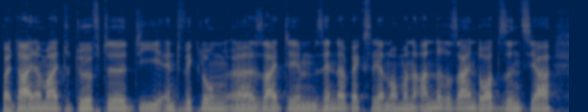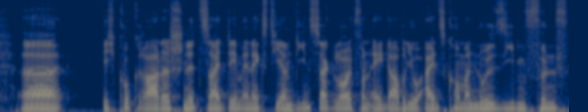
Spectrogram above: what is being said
Bei Dynamite dürfte die Entwicklung äh, seit dem Senderwechsel ja nochmal eine andere sein. Dort sind es ja äh, ich gucke gerade Schnitt, seitdem NXT am Dienstag läuft, von AW 1,075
